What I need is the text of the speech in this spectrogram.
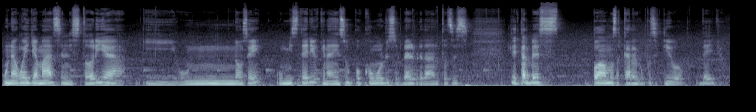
una huella más en la historia y un, no sé, un misterio que nadie supo cómo resolver, ¿verdad? Entonces, y tal vez podamos sacar algo positivo de ello.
